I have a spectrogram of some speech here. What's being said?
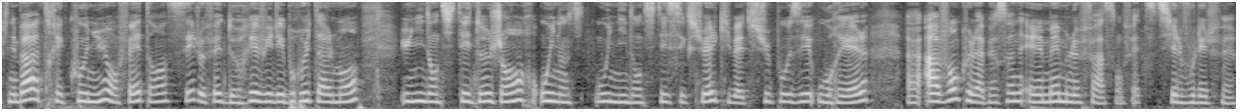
qui n'est pas très connu en fait, hein, c'est le fait de révéler brutalement une identité de genre ou une, identité sexuelle qui va être supposée ou réelle euh, avant que la personne elle-même le fasse en fait, si elle voulait le faire.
